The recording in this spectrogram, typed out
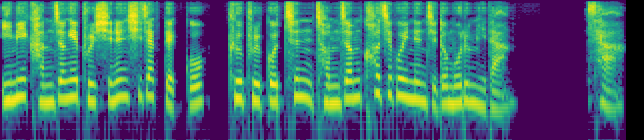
이미 감정의 불씨는 시작됐고 그 불꽃은 점점 커지고 있는지도 모릅니다. 4.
